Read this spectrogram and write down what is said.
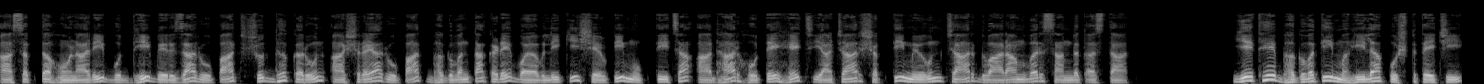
आसक्त होणारी बुद्धी विरजा रूपात शुद्ध करून आश्रया रूपात भगवंताकडे वळवली की शेवटी मुक्तीचा आधार होते हेच या चार शक्ती मिळून चार द्वारांवर सांगत असतात. येथे भगवती महिला पुष्टतेची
